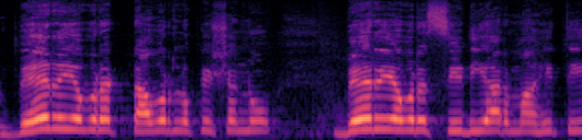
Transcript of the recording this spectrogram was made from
ಬೇರೆಯವರ ಟವರ್ ಲೊಕೇಶನ್ನು ಬೇರೆಯವರ ಸಿ ಡಿ ಆರ್ ಮಾಹಿತಿ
